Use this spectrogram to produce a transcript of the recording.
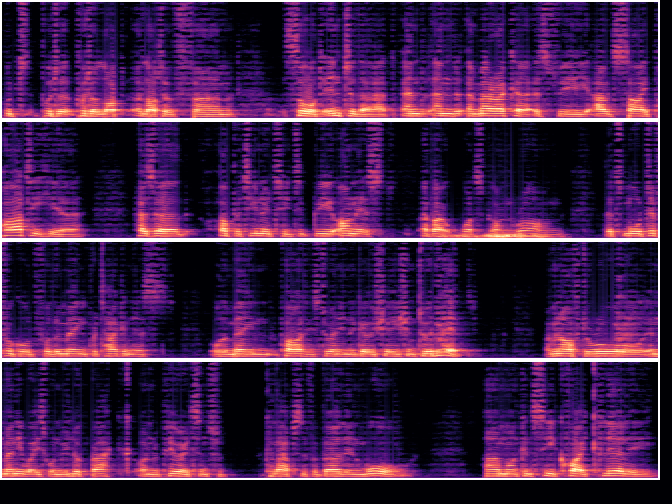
put put a put a lot a lot of um, thought into that, and and America as the outside party here has an opportunity to be honest about what's gone wrong. That's more difficult for the main protagonists or the main parties to any negotiation to admit. I mean, after all, in many ways, when we look back on the period since collapse of the Berlin Wall, um, one can see quite clearly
